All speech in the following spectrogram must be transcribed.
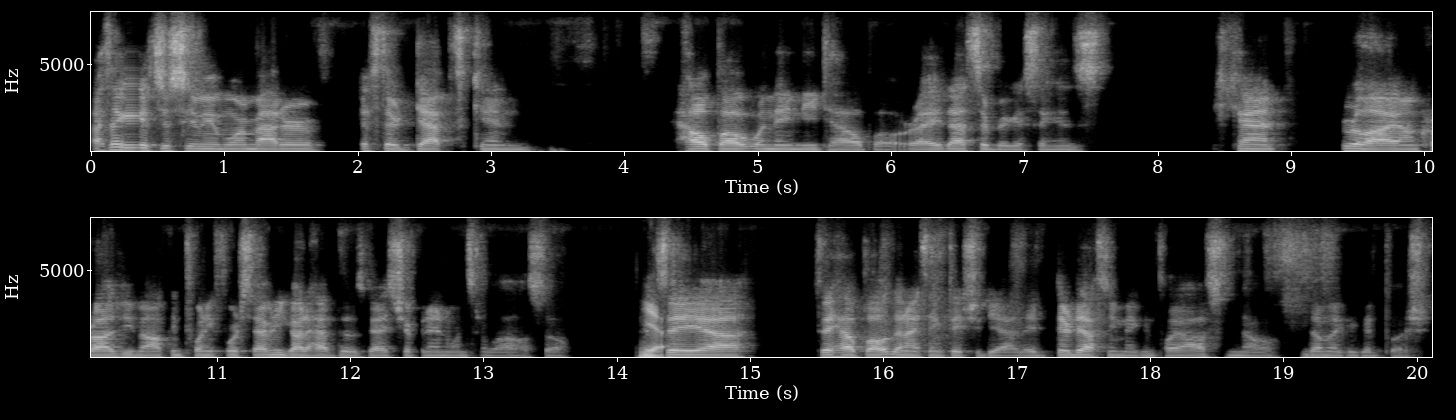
I think it's just gonna be a more matter of if their depth can help out when they need to help out, right? That's their biggest thing is you can't rely on Crosby, Malkin 24 7. You got to have those guys chipping in once in a while. So Yeah. if they uh if they help out, then I think they should. Yeah, they they're definitely making playoffs. And they'll they'll make a good push.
